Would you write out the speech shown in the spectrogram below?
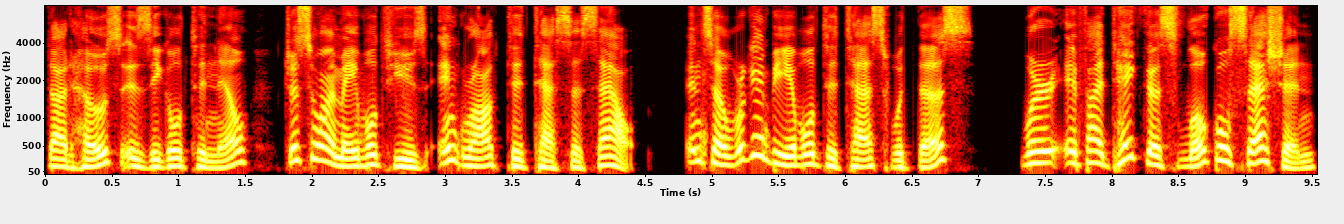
config.host is equal to nil just so I'm able to use ngrok to test this out. And so we're going to be able to test with this, where if I take this local session,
